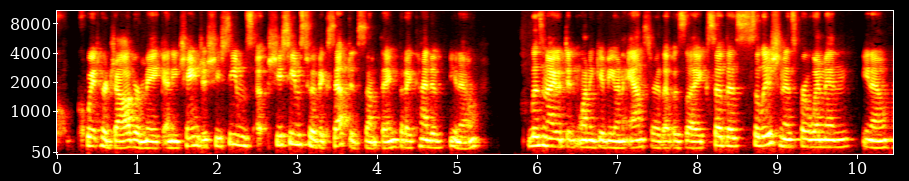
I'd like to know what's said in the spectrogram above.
qu- quit her job or make any changes. She seems she seems to have accepted something but i kind of you know liz and i didn't want to give you an answer that was like so the solution is for women you know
